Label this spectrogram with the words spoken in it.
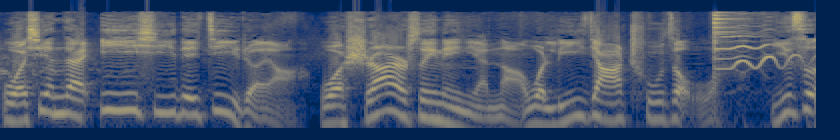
我现在依稀的记着呀，我十二岁那年呐，我离家出走啊。一次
